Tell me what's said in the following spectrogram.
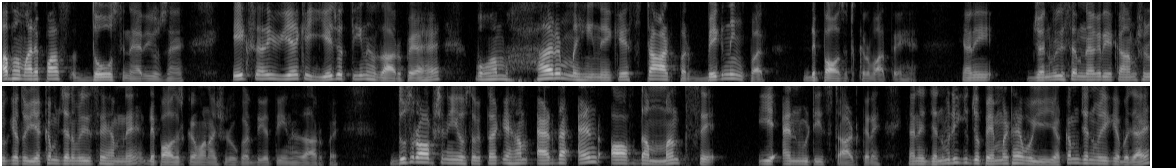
अब हमारे पास दो सिनेरियोज हैं। एक सिनेरियो ये है कि ये जो तीन हज़ार रुपया है, वो हम हर महीने के स्टार्ट पर बिगनिंग पर डिपॉजिट करवाते हैं। यानी जनवरी से हमने अगर ये काम शुरू किया तो यकम जनवरी से हमने डिपॉजिट करवाना शुरू कर दिया तीन हज़ार रुपये दूसरा ऑप्शन ये हो सकता है कि हम at the end of the month से ये एनविटी स्टार्ट करें। यानी जनवरी की जो पेमेंट है, वो ये यकम जनवरी के बजाय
